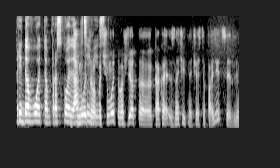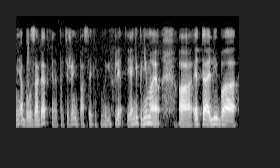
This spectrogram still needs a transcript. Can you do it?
рядовой там простой почему активист. Этого, почему этого ждет э, какая значительная часть оппозиции, для меня была загадкой на протяжении последних многих лет. Я не понимаю, а, это либо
